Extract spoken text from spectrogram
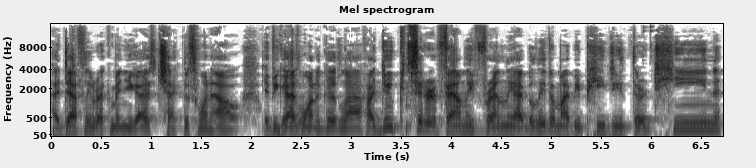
I definitely recommend you guys check this one out. If you guys want a good laugh, I do consider it family friendly friendly. I believe it might be PG 13.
